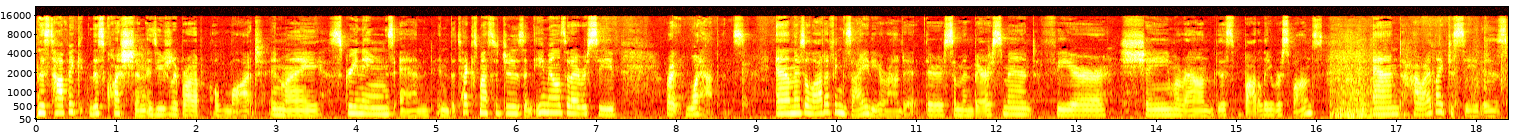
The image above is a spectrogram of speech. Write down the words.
this topic, this question is usually brought up a lot in my screenings and in the text messages and emails that I receive, right? What happens? And there's a lot of anxiety around it. There's some embarrassment, fear, shame around this bodily response. And how I'd like to see it is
